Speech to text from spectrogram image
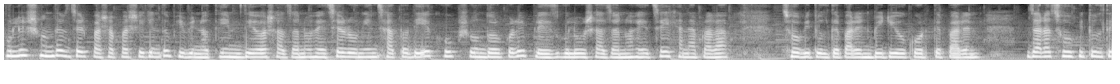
ফুলের সৌন্দর্যের পাশাপাশি কিন্তু বিভিন্ন থিম দিয়েও সাজানো হয়েছে। রঙিন ছাতা দিয়ে খুব সুন্দর করে প্লেসগুলোও সাজানো হয়েছে। এখানে আপনারা ছবি তুলতে পারেন ভিডিও করতে পারেন। যারা ছবি তুলতে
